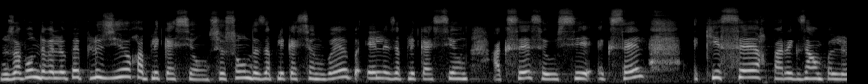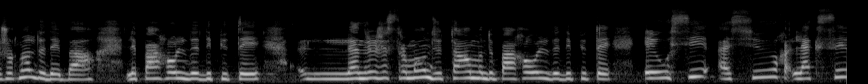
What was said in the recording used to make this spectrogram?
nous avons développé plusieurs applications. Ce sont des applications web et les applications Access et aussi Excel qui servent par exemple le journal de débat, les paroles des députés, l'enregistrement du temps de parole des députés et aussi assure l'accès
